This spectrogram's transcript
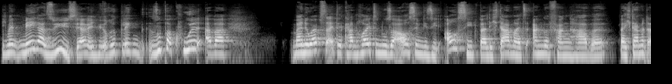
Ich meine, mega süß, ja, wenn ich mir rückblicken, super cool, aber meine Webseite kann heute nur so aussehen, wie sie aussieht, weil ich damals angefangen habe, weil ich damit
